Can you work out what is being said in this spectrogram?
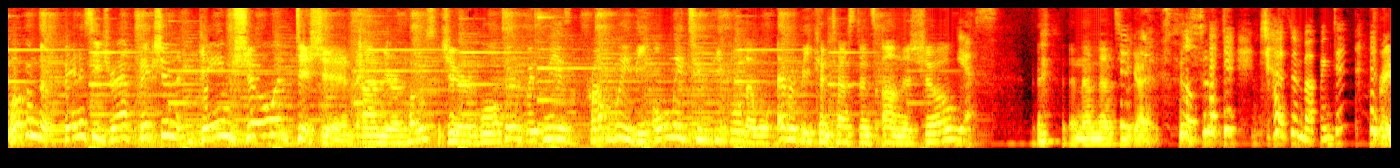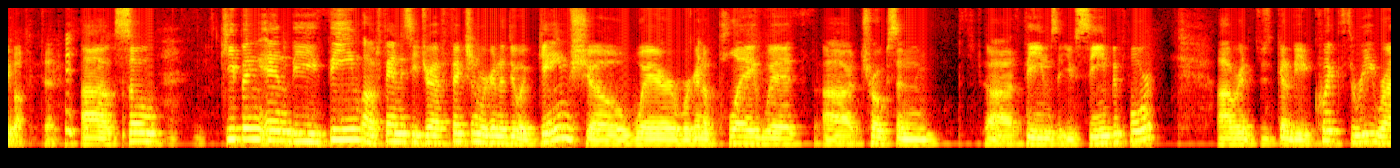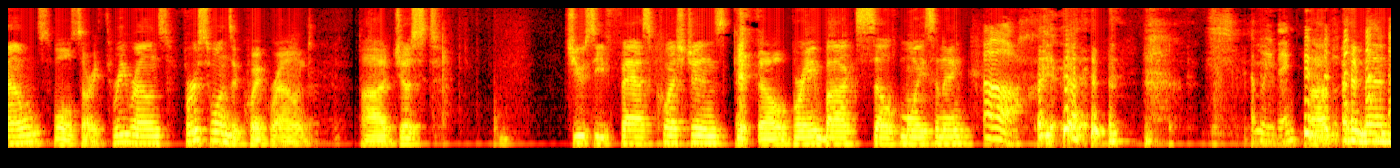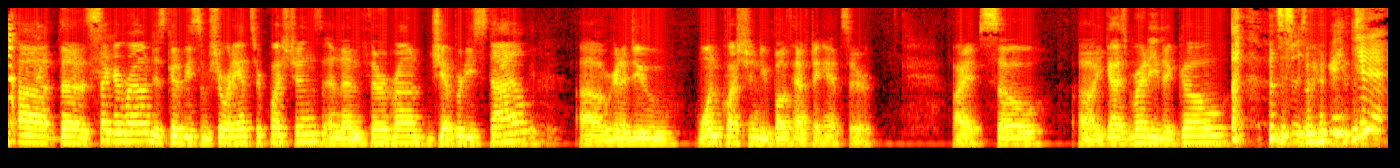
Welcome to Fantasy Draft Fiction Game Show Edition. I'm your host, Jared Walter. With me is probably the only two people that will ever be contestants on this show. Yes. And then that's you guys. Jasmine Buffington. Trey Buffington. Uh, so, keeping in the theme of fantasy draft fiction, we're going to do a game show where we're going to play with uh, tropes and uh, themes that you've seen before. Uh, we're going to be a quick three rounds. Well, sorry, three rounds. First one's a quick round. Uh, just juicy, fast questions. Get the old brain box self moistening. Oh. I'm leaving. Uh, and then uh, the second round is going to be some short answer questions, and then third round Jeopardy style. Uh, we're going to do one question you both have to answer. All right, so uh, you guys ready to go? yeah.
